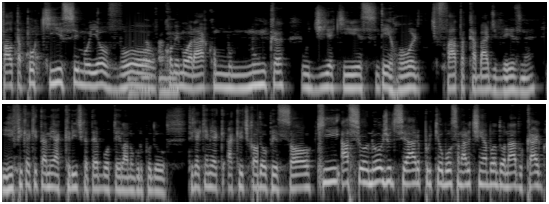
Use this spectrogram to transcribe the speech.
Falta pouquíssimo e eu vou Exatamente. comemorar como nunca o dia que esse terror de fato acabar de vez, né? E fica aqui também a crítica, até botei lá no grupo do. Fica aqui a, minha, a crítica do pessoal que acionou o judiciário porque o Bolsonaro tinha abandonado o cargo.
